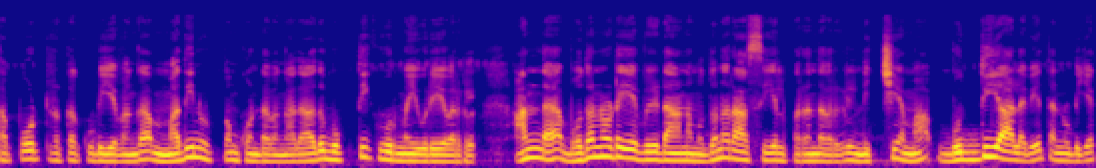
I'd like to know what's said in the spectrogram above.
சப்போர்ட் இருக்கக்கூடியவங்க மதிநுட்பம் கொண்டவங்க அதாவது புக்தி கூர்மை உடையவர்கள். அந்த புதனுடைய வீடான முதன ராசியில் பிறந்தவர்கள் நிச்சயமாக புத்தியாலவே தன்னுடைய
